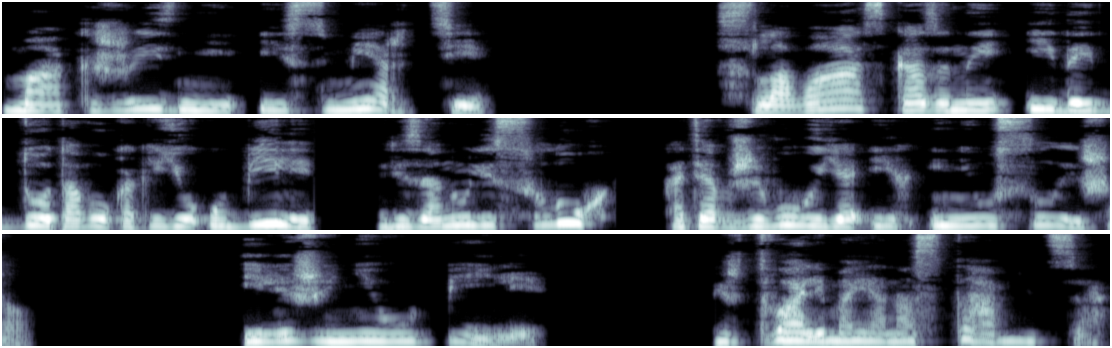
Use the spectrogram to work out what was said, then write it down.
Маг жизни и смерти. Слова, сказанные Идой до того, как ее убили, резанули слух, хотя вживую я их и не услышал. Или же не убили? Мертва ли моя наставница?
